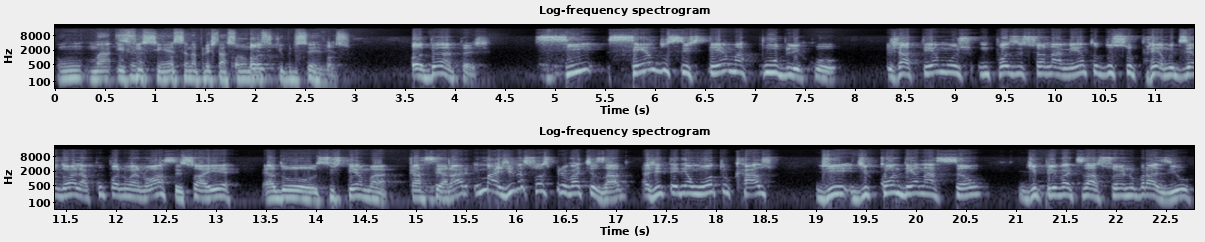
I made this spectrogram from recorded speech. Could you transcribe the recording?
um, uma eficiência na prestação desse tipo de serviço. Ô, Dantas, se sendo sistema público já temos um posicionamento do Supremo dizendo: olha, a culpa não é nossa, isso aí é do sistema carcerário. Imagina se fosse privatizado. A gente teria um outro caso de, de condenação de privatizações no Brasil.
